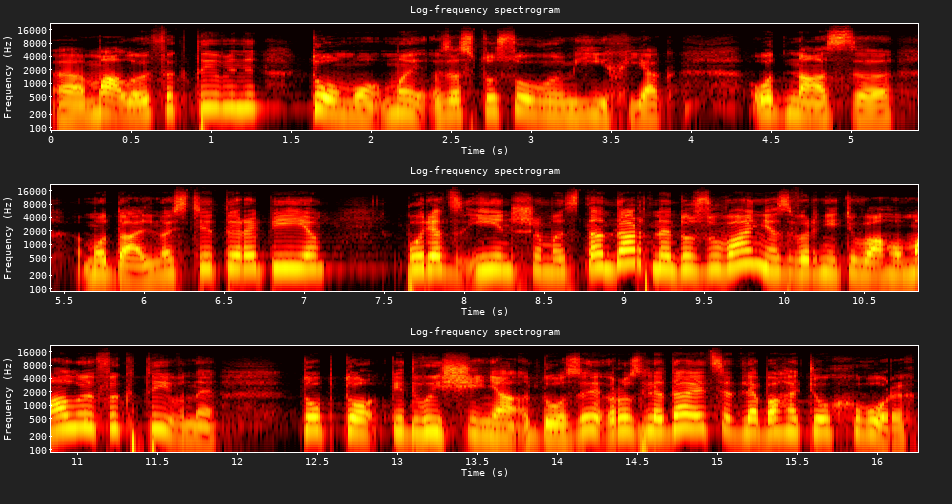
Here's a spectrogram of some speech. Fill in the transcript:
е, малоефективні, тому ми застосовуємо їх як одна з е, модальностей терапії поряд з іншими. Стандартне дозування, зверніть увагу, малоефективне. Тобто підвищення дози розглядається для багатьох хворих.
